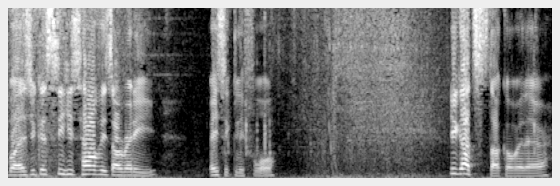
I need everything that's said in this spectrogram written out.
but as you can see, his health is already basically full. He got stuck over there.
